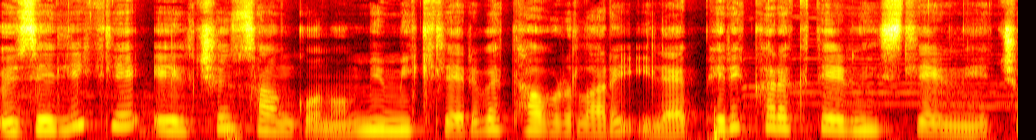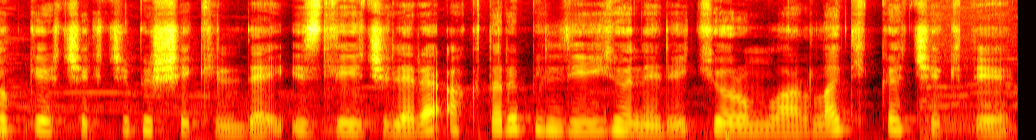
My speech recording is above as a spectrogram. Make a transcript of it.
Özellikle Elçin Sango'nun mimikleri ve tavırları ile Peri karakterinin hislerini çok gerçekçi bir şekilde izleyicilere aktarabildiği yönelik yorumlarla dikkat çekti.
